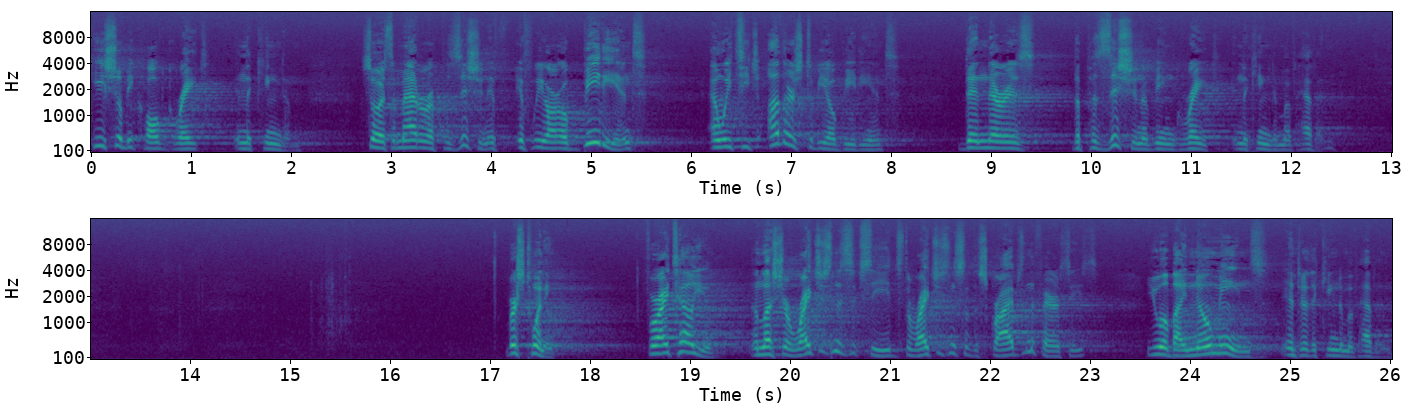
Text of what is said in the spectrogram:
he shall be called great in the kingdom. So it's a matter of position. If, if we are obedient and we teach others to be obedient, then there is the position of being great in the kingdom of heaven. Verse 20 For I tell you, unless your righteousness exceeds the righteousness of the scribes and the Pharisees, you will by no means enter the kingdom of heaven.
